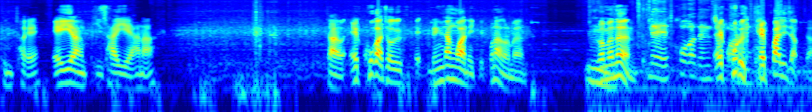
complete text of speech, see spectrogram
근처에 A랑 B 사이에 하나. 자 에코가 저기 에- 냉장고 안에 있겠구나 그러면. 그러면은 네, 에코가 냉장고 에코를 안에. 개 빨리 잡자.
